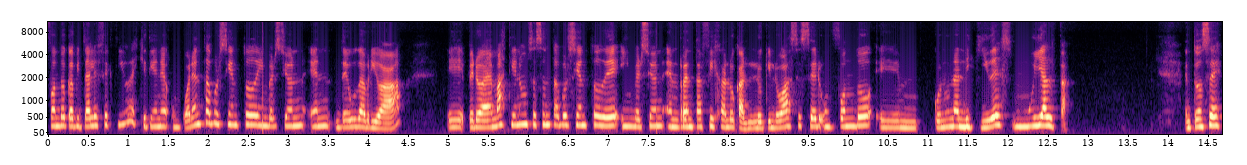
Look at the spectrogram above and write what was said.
fondo capital efectivo es que tiene un 40% de inversión en deuda privada, eh, pero además tiene un 60% de inversión en renta fija local, lo que lo hace ser un fondo em, con una liquidez muy alta. Entonces,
